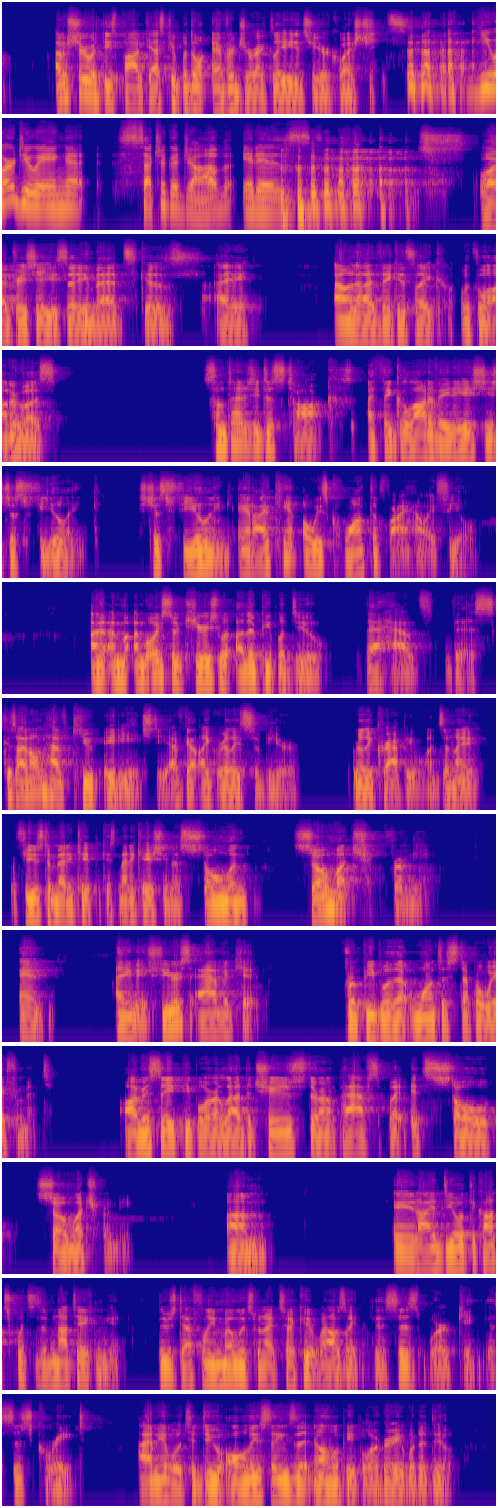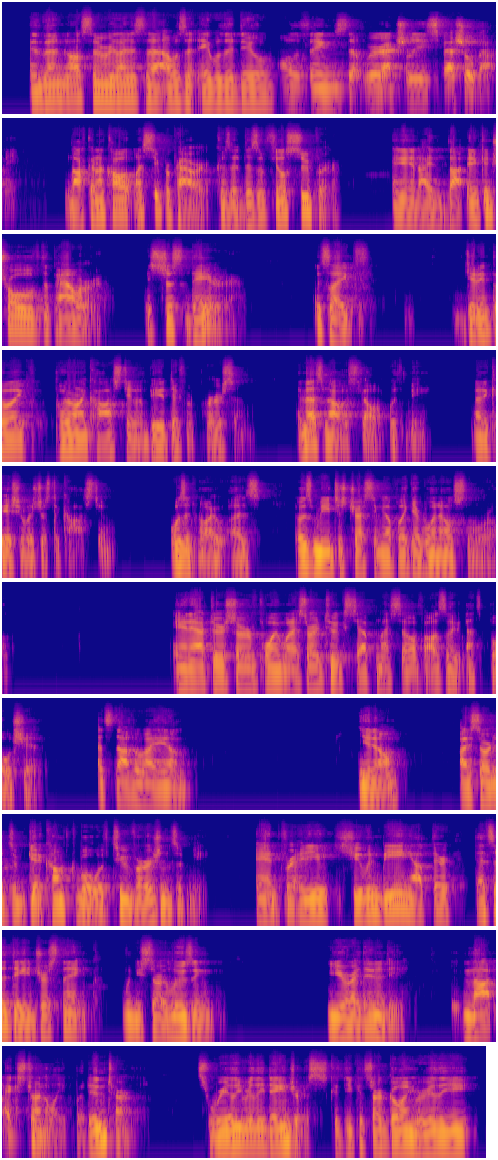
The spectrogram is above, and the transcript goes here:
I'm sure with these podcasts, people don't ever directly answer your questions. you are doing such a good job. It is. well, I appreciate you saying that because I, I don't know. I think it's like with a lot of us, sometimes you just talk. I think a lot of ADHD is just feeling. It's just feeling. And I can't always quantify how I feel. I, I'm, I'm always so curious what other people do that have this because I don't have cute ADHD. I've got like really severe, really crappy ones. And I refuse to medicate because medication has stolen so much from me. And I am a fierce advocate for people that want to step away from it. Obviously, people are allowed to choose their own paths, but it stole so much from me. Um, and I deal with the consequences of not taking it. There's definitely moments when I took it when I was like, this is working. This is great. I'm able to do all these things that normal people are able to do. And then also realized that I wasn't able to do all the things that were actually special about me. Not going to call it my superpower because it doesn't feel super. And I'm not in control of the power. It's just there. It's like getting to like put on a costume and be a different person. And that's how it felt with me. Medication was just a costume. Wasn't who I was. It was me just dressing up like everyone else in the world. And after a certain point, when I started to accept myself, I was like, that's bullshit. That's not who I am. You know, I started to get comfortable with two versions of me. And for any human being out there, that's a dangerous thing when you start losing your identity, not externally, but internally. It's really, really dangerous because you can start going really,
